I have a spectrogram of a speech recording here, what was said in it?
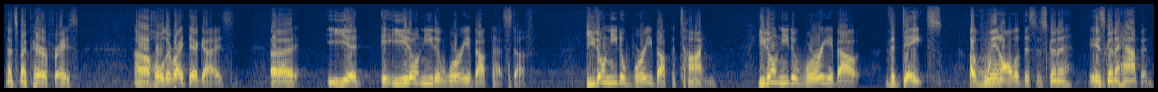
That's my paraphrase. Uh, hold it right there, guys. Uh, you, you don't need to worry about that stuff. You don't need to worry about the time. You don't need to worry about the dates of when all of this is going to is going to happen.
